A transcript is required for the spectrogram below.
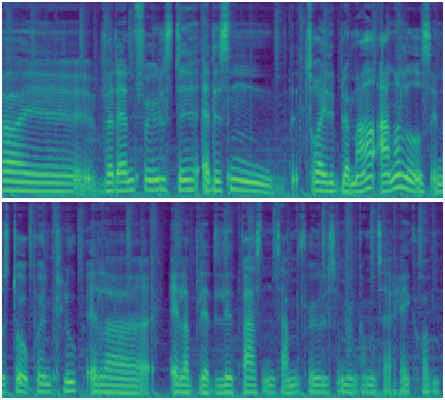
Og øh, hvordan føles det? Er det sådan, tror I, det bliver meget anderledes, end at stå på en klub, eller, eller bliver det lidt bare sådan samme følelse, man kommer til at have i kroppen?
